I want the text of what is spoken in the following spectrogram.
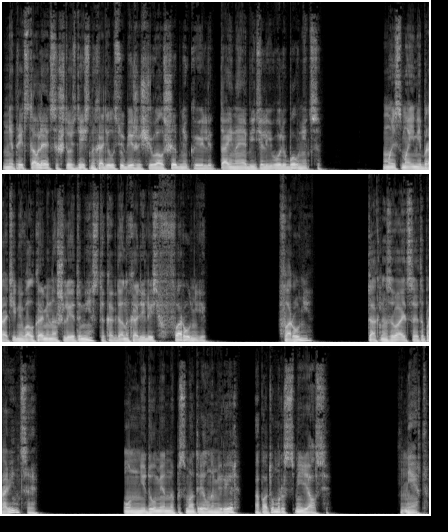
«Мне представляется, что здесь находилось убежище волшебника или тайная обитель его любовницы. Мы с моими братьями-волками нашли это место, когда находились в Фарунье. Фаруни? Так называется эта провинция? Он недоуменно посмотрел на Мюрель, а потом рассмеялся. «Нет»,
